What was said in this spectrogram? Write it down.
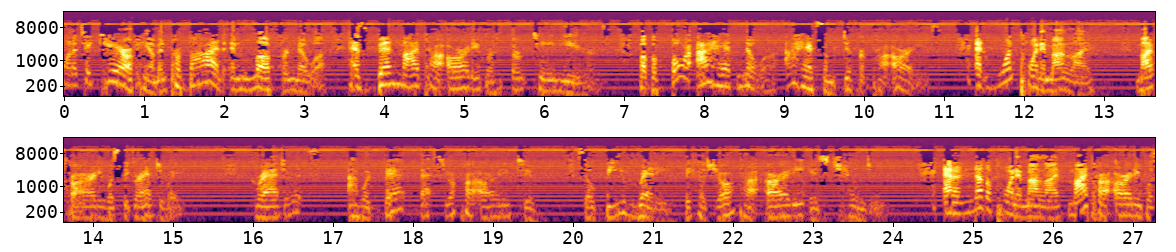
want to take care of him and provide and love for Noah has been my priority for 13 years. But before I had Noah, I had some different priorities. At one point in my life, my priority was to graduate. Graduates, I would bet that's your priority too. So be ready because your priority is changing. At another point in my life, my priority was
